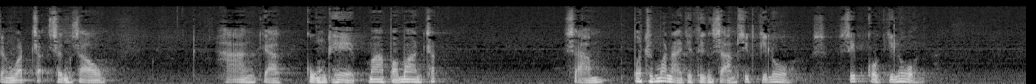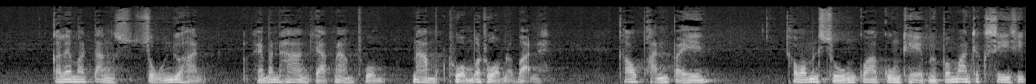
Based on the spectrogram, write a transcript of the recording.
จังหวัดเชิงเซาห่างจากกรุงเทพมาประมาณสักสามพอถึงว่าไหนจะถึงสามสิบกิโลสิบกว่ากิโล ก็เลยมาตั้งศูนย์อยู่หันให้มันห่างจากน้ำท่วมน้ำท่วมว่าท่วมระบาดเนี่ยเขาผันไป เขาว่ามันสูงกว่ากรุงเทพประมาณสักสี่สิบ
